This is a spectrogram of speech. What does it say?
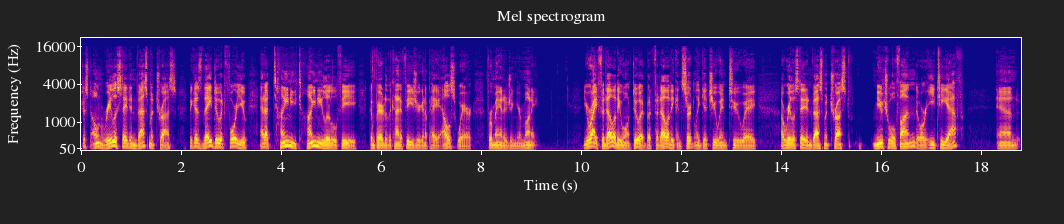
just own real estate investment trusts because they do it for you at a tiny, tiny little fee compared to the kind of fees you're going to pay elsewhere for managing your money. You're right, Fidelity won't do it, but Fidelity can certainly get you into a, a real estate investment trust mutual fund or ETF. And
